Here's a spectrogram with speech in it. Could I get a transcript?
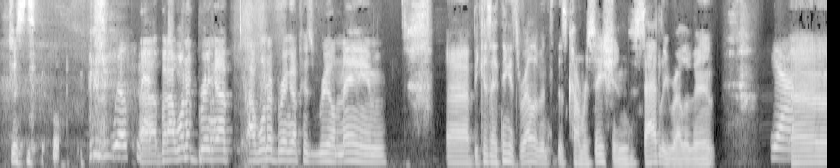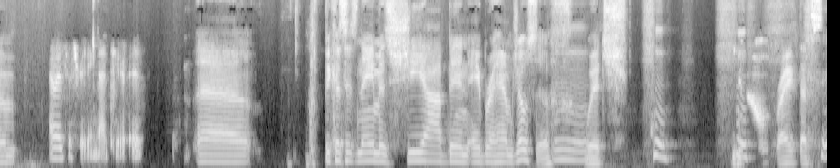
just Will Smith. Uh, but I want to bring up I want to bring up his real name uh, because I think it's relevant to this conversation. Sadly, relevant. Yeah. Um, I was just reading that too. It, uh, because his name is Shéyaa bin Abraham Joseph, mm. which you know, right? That's I,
